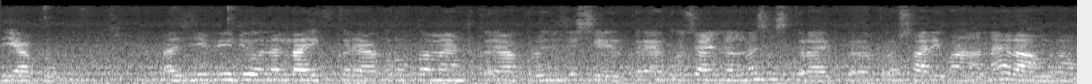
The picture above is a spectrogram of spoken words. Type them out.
दिया करो। जी वीडियो ने लाइक कराया करो कमेंट कराया करो, जी शेयर कराया करो चैनल ने सब्सक्राइब करा करो, सारी बनाना है राम राम।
